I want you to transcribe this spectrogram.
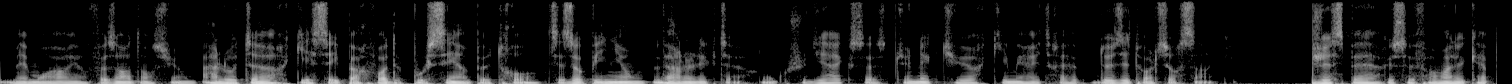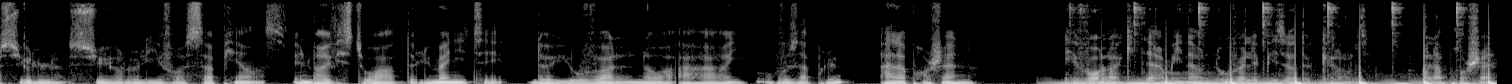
mémoire et en faisant attention à l'auteur qui essaye parfois de pousser un peu trop ses opinions vers le lecteur. Donc je dirais que c'est une lecture qui mériterait deux étoiles sur cinq. J'espère que ce format de capsule sur le livre Sapiens, une brève histoire de l'humanité de Yuval Noah Harari vous a plu. À la prochaine. Et voilà qui termine un nouvel épisode de Curls. La prochaine.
